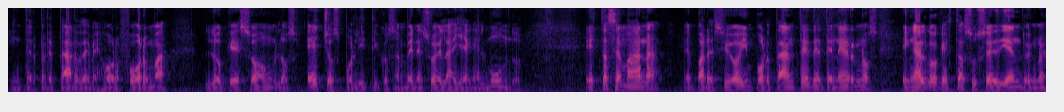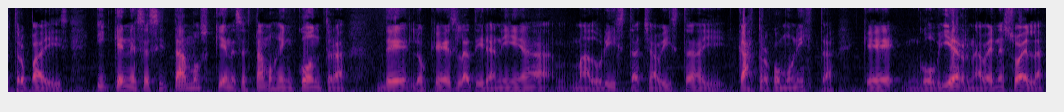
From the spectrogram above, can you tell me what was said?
interpretar de mejor forma lo que son los hechos políticos en Venezuela y en el mundo. Esta semana me pareció importante detenernos en algo que está sucediendo en nuestro país y que necesitamos quienes estamos en contra de lo que es la tiranía madurista, chavista y castrocomunista que gobierna Venezuela,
